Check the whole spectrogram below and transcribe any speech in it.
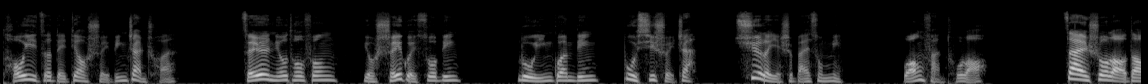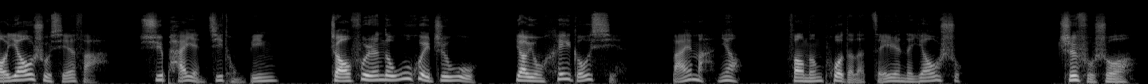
头一则得调水兵战船，贼人牛头峰有水鬼缩兵，露营官兵不惜水战，去了也是白送命，往返徒劳。再说老道妖术写法，需排演鸡桶兵。”找妇人的污秽之物，要用黑狗血、白马尿，方能破得了贼人的妖术。知府说：“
